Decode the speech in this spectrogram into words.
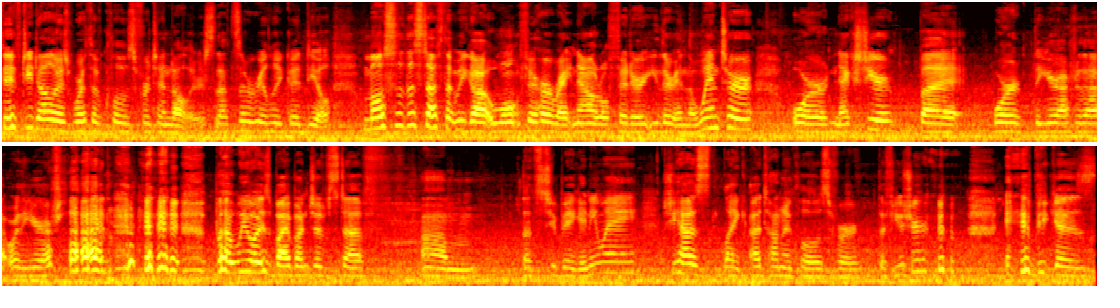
$50 worth of clothes for $10. That's a really good deal. Most of the stuff that we got won't fit her right now. It'll fit her either in the winter or next year, but or the year after that or the year after that. but we always buy a bunch of stuff um, that's too big anyway. She has like a ton of clothes for the future because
